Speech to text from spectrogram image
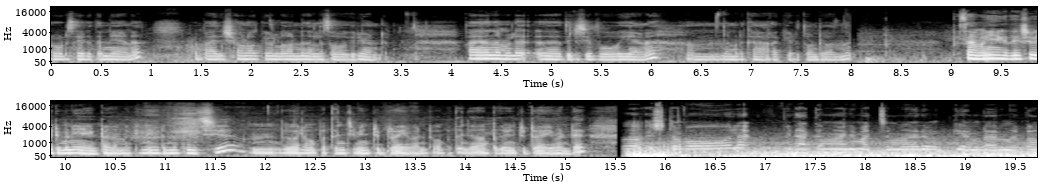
റോഡ് സൈഡിൽ തന്നെയാണ്. അപ്പോൾ പാരിഷോളമൊക്കെ ഉള്ളതുകൊണ്ട് നല്ല സൗകര്യമുണ്ട്. അപ്പോൾ അങ്ങനെ നമ്മൾ തിരിച്ച് പോവുകയാണ്. നമ്മുടെ കാറൊക്കെ എടുത്തുകൊണ്ട് വന്ന്. സമയം ഏകദേശം ഒരു മണിയായിട്ടോ നമുക്കിനി ഇവിടുന്ന് തിരിച്ച് ഇതുപോലെ മുപ്പത്തഞ്ച് മിനിറ്റ് ഡ്രൈവ് ഉണ്ട് മുപ്പത്തഞ്ച് നാൽപ്പത് മിനിറ്റ് ഡ്രൈവ് ഉണ്ട് ഇഷ്ടംപോലെ പിതാക്കന്മാരും അച്ഛന്മാരും ഒക്കെ ഉണ്ടായിരുന്നു കേട്ടോ.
